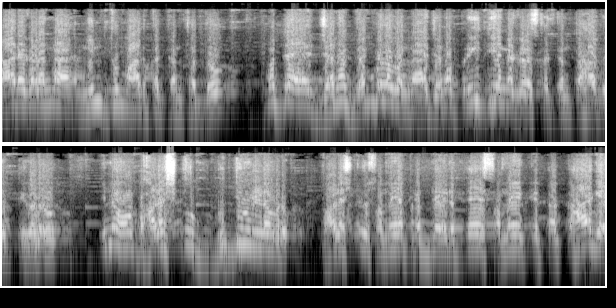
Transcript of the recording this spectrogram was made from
ಕಾರ್ಯಗಳನ್ನ ನಿಂತು ಮಾಡತಕ್ಕಂಥದ್ದು, ಮತ್ತೆ ಜನ ಬೆಂಬಲವನ್ನ, ಜನ ಪ್ರೀತಿಯನ್ನ ಗಳಿಸ್ತಕ್ಕಂತಹ ವ್ಯಕ್ತಿಗಳು. ಇನ್ನು ಬಹಳಷ್ಟು ಬುದ್ಧಿ ಉಳ್ಳವರು ಬಹಳಷ್ಟು ಸಮಯ ಪ್ರಜ್ಞೆ ಇರುತ್ತೆ ಸಮಯಕ್ಕೆ ತಕ್ಕ ಹಾಗೆ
